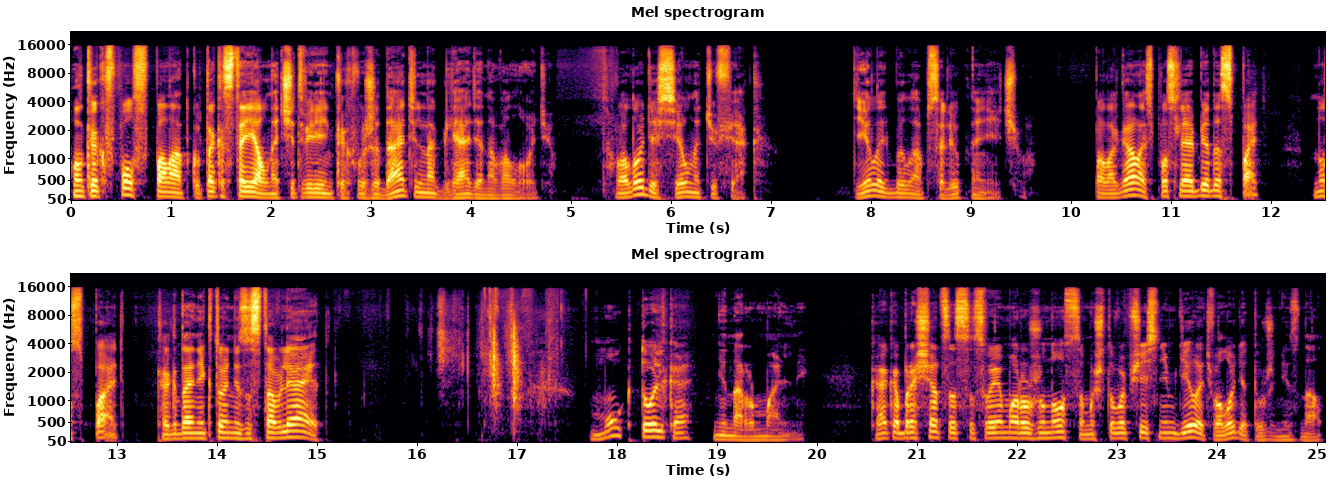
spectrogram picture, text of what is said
Он как вполз в палатку, так и стоял на четвереньках выжидательно, глядя на Володю. Володя сел на тюфяк. Делать было абсолютно нечего. Полагалось после обеда спать, но спать, когда никто не заставляет, мог только ненормальный. Как обращаться со своим оруженосцем и что вообще с ним делать, Володя тоже не знал.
